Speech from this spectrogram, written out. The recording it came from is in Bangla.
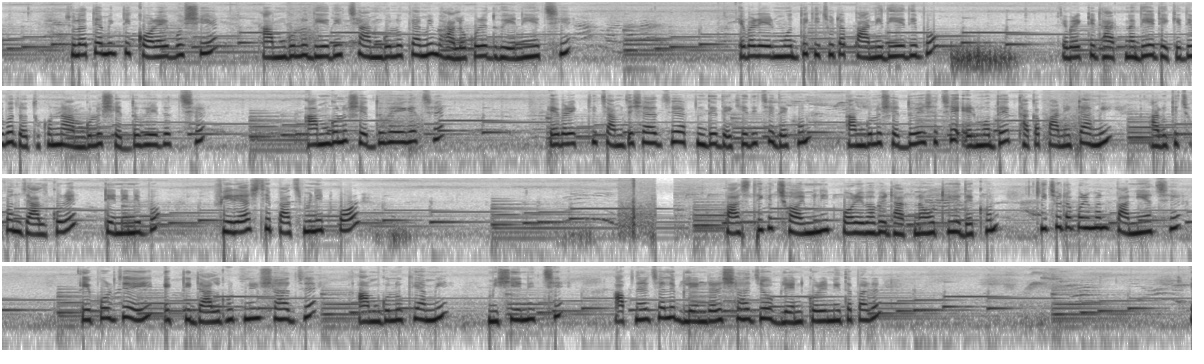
চুলাতে আমি একটি কড়াই বসিয়ে আমগুলো দিয়ে দিচ্ছি। আমগুলোকে আমি ভালো করে ধুয়ে নিয়েছি। এবার এর মধ্যে কিছুটা পানি দিয়ে দিব। এবার একটি ঢাকনা দিয়ে ঢেকে দিব যতক্ষণ না আমগুলো সেদ্ধ হয়ে যাচ্ছে। আমগুলো সেদ্ধ হয়ে গেছে। এবার একটি চামচের সাহায্যে আপনাদের দেখিয়ে দিচ্ছি। দেখুন, আমগুলো সেদ্ধ হয়ে এসেছে। এর মধ্যে থাকা পানিটা আমি আরও কিছুক্ষণ জাল করে টেনে নেব। ফিরে আসছি পাঁচ মিনিট পর। পাঁচ থেকে ছয় মিনিট পর এভাবে ঢাকনা উঠিয়ে দেখুন, কিছুটা পরিমাণ পানি আছে। এ পর্যায়ে একটি ডাল ঘুটনির সাহায্যে আমগুলোকে আমি মিশিয়ে নিচ্ছি। আপনারা চাইলে ব্লেন্ডারের সাহায্যেও ব্লেন্ড করে নিতে পারেন।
